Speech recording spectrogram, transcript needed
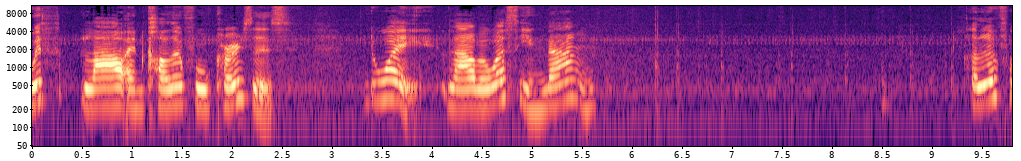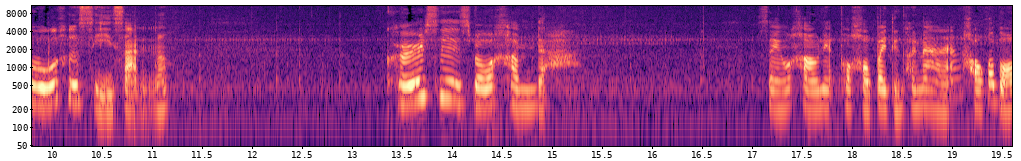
with loud and colorful curses ด้วย loud แปลว่าเสียงดัง colorful ก็คือสีสันเนาะ curses แปลว่าคำด่า แสดงว่าเขาเนี่ย พอเขาไปถึงข้างหน้าเนี่ยเขาก็บอก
